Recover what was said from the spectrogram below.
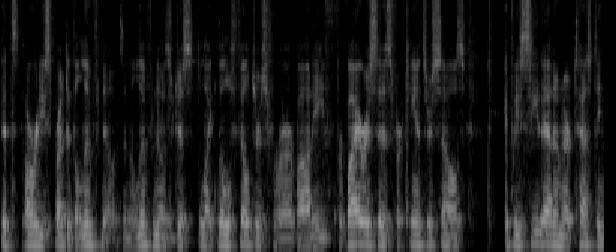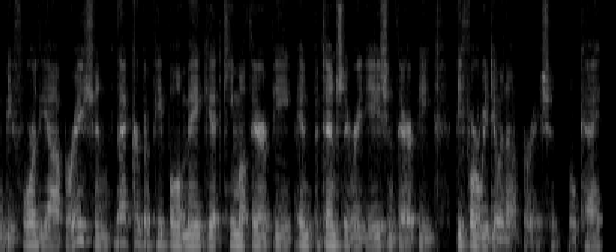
that's already spread to the lymph nodes, and the lymph nodes are just like little filters for our body for viruses, for cancer cells. If we see that in our testing before the operation, that group of people may get chemotherapy and potentially radiation therapy before we do an operation. Okay.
